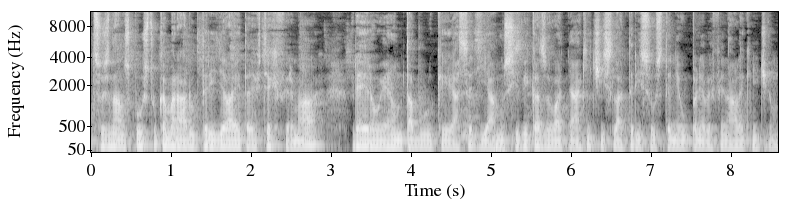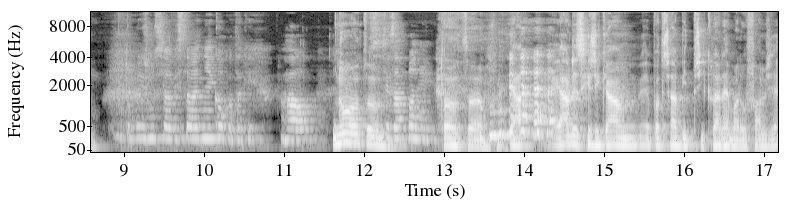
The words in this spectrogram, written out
což znám spoustu kamarádů, který dělají tady v těch firmách, kde jedou jenom tabulky a sedí a musí vykazovat nějaký čísla, které jsou stejně úplně ve finále k ničemu. To budeš musel vystavit několik takých hal. No to, to, to já, já vždycky říkám, je potřeba být příkladem a doufám, že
